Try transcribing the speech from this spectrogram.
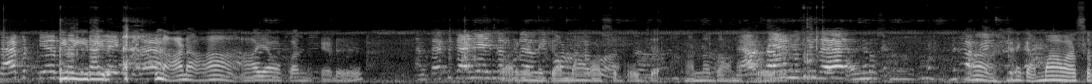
சாப்பிட்டியா? இரு இரு இரு. நானா? ஆயா உட்காந்து கேடு இன்னைக்கு அமாவாசை பூஜை. அன்னதானம். ஆ இன்னைக்கு அமாவாசை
